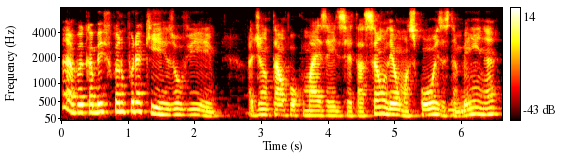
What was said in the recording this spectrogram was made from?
É, eu acabei ficando por aqui. Resolvi adiantar um pouco mais a dissertação, ler umas coisas uhum. também, né?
